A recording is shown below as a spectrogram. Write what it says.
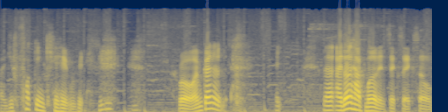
Are you fucking kidding me? Bro, I'm gonna... I don't have than 6-6, so...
